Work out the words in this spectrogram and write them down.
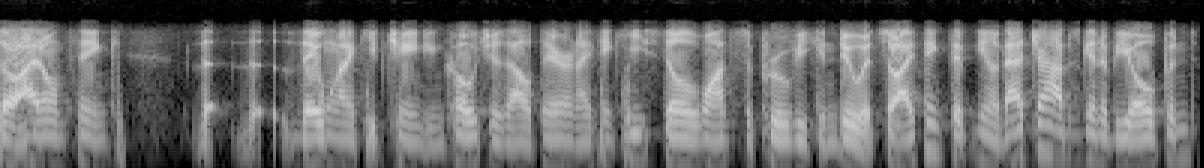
so I don't think the, the, they want to keep changing coaches out there, and I think he still wants to prove he can do it. So I think that you know that job's going to be opened.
